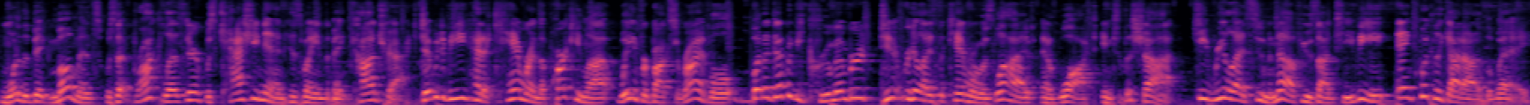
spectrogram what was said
One of the big moments was that Brock Lesnar was cashing in his Money in the Bank contract. WWE had a camera in the parking lot waiting for Brock's arrival, but a WWE crew member didn't realize the camera was live and walked into the shot. He realized soon enough he was on TV and quickly got out of the way.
